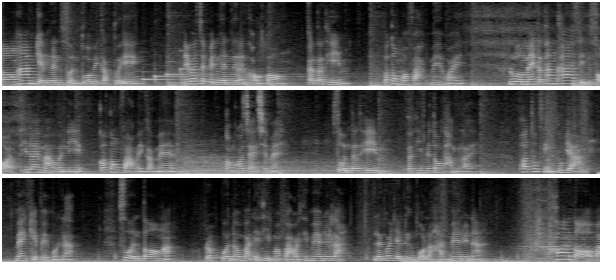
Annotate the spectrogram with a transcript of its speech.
ตองห้ามเก็บเงินส่วนตัวไว้กับตัวเอง ไม่ว่าจะเป็นเงินเดือนของตองกับตาทีมก็ต้องมาฝากแม่ไว้ รวมแม้กระทั่งค่าสินสอดที่ได้มาวันนี้ก็ต้องฝากไว้กับแม่ ตองเข้าใจใช่ไหมส่วนตาทีมตาทีมไม่ต้องทำอะไร เพราะทุกสิ่งทุกอย่างแม่เก็บไว้หมดละ ส่วนตองอะ รบกวนเอาบัตรไอทีมาฝากไว้ที่แม่ด้วยล่ะ แล้วก็อย่าลืมบอกรหัสแม่ด้วยนะ ข้อต่อไป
